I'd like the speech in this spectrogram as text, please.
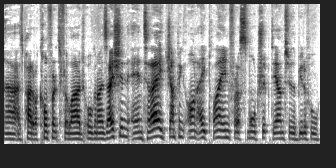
uh, as part of a conference for a large organisation, and today jumping on a plane for a small trip down to the beautiful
